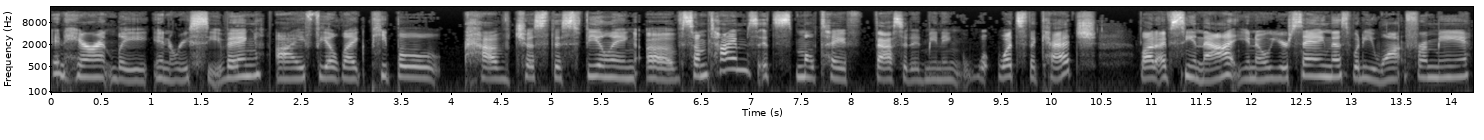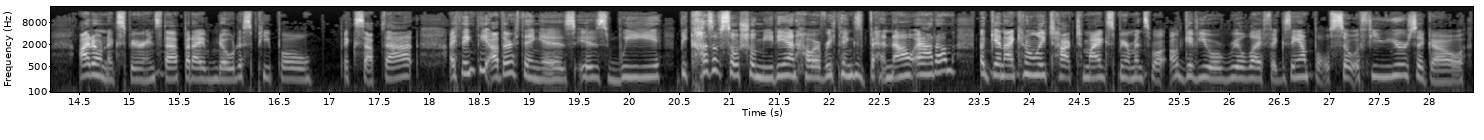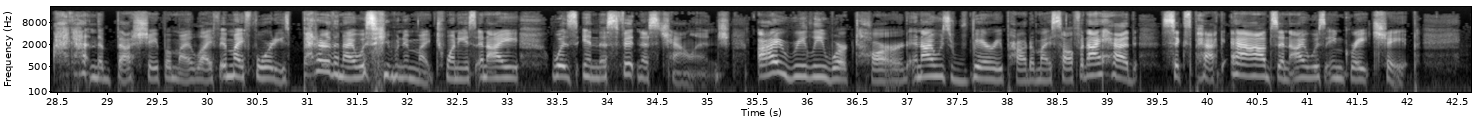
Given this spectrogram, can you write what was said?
inherently in receiving. I feel like people have just this feeling of sometimes it's multifaceted, meaning what's the catch? A lot I've seen that, you know, you're saying this, what do you want from me? I don't experience that, but I've noticed people accept that. I think the other thing is is we because of social media and how everything's been now, Adam. Again, I can only talk to my experiments, but I'll give you a real life example. So a few years ago, I got in the best shape of my life in my 40s, better than I was even in my 20s, and I was in this fitness challenge. I really worked hard and I was very proud of myself and I had six-pack abs and I was in great shape.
